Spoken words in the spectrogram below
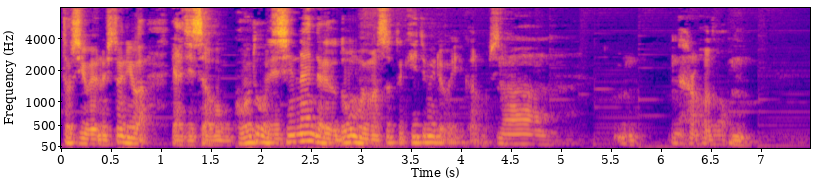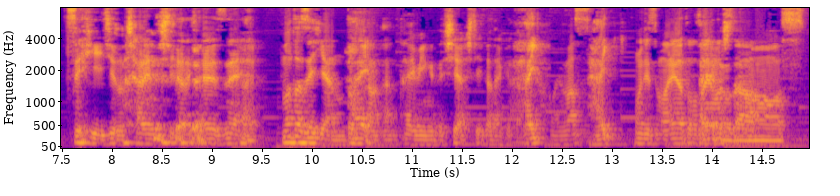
年上の人には、いや、実は僕こういうとこ自信ないんだけどどう思います？って聞いてみればいいかもしれない。あうん。ーなるほどう。ん。ぜひ一度チャレンジしていただきたいですね。はいまたぜひあの、どっかのタイミングでシェアしていただけたらと思います。はい。本日もありがとうございましありがとうございた。ます。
